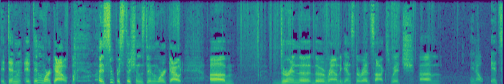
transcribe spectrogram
it didn't it didn't work out. My superstitions didn't work out um, during the the round against the Red Sox, which um, you know it's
